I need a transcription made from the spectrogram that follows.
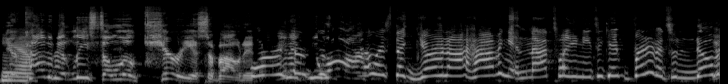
Yeah. You're kind of at least a little curious about it. Or and if you are, tell us that you're not having it, and that's why you need to get rid of it. So nobody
